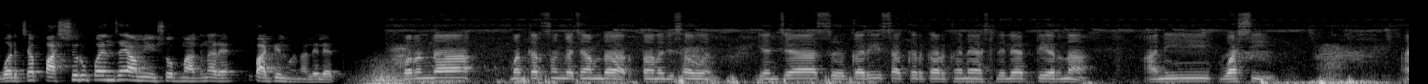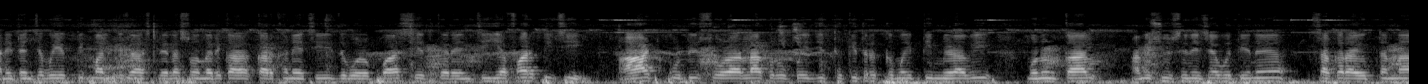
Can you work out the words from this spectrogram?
वरच्या पाचशे रुपयांचाही आम्ही हिशोब मागणार आहे पाटील म्हणालेले आहेत. परंडा मतदारसंघाचे आमदार तानाजी सावंत यांच्या सहकारी साखर कारखाने असलेल्या तेरणा आणि वाशी आणि त्यांच्या वैयक्तिक मालकीचा असलेल्या सोनारी का कारखान्याची जवळपास शेतकऱ्यांची एफ आर पीची आठ कोटी सोळा लाख रुपये जी थकीत रक्कम आहे ती मिळावी म्हणून काल आम्ही शिवसेनेच्या वतीनं साखर आयुक्तांना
